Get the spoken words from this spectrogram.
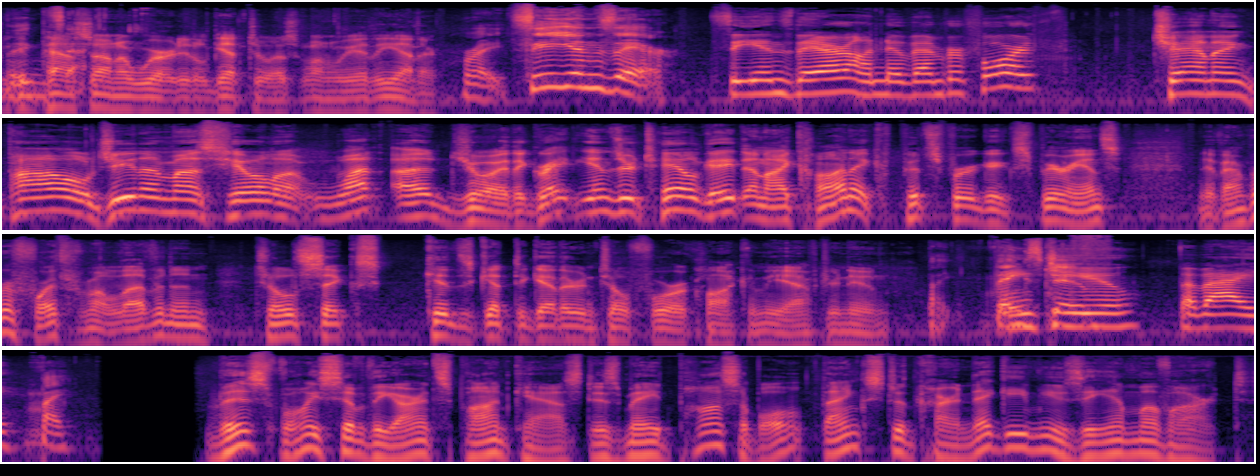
You can pass on a word. It'll get to us one way or the other. Right. See yous there. See yous there on November 4th. Channing Powell, Gina Masciola, what a joy. The Great Yinzer Tailgate, an iconic Pittsburgh experience. November 4th from 11 until 6. Kids get together until 4 o'clock in the afternoon. Bye. Thanks, Thank Jim. you. Bye bye. Bye. This Voice of the Arts podcast is made possible thanks to the Carnegie Museum of Art.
